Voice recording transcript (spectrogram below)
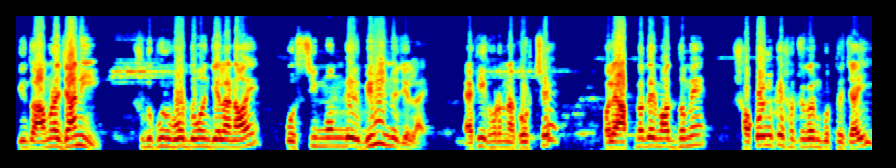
কিন্তু আমরা জানি শুধু পূর্ব বর্ধমান জেলা নয় পশ্চিমবঙ্গের বিভিন্ন জেলায় একই ঘটনা ঘটছে। ফলে আপনাদের মাধ্যমে সকলকে সচেতন করতে চাই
